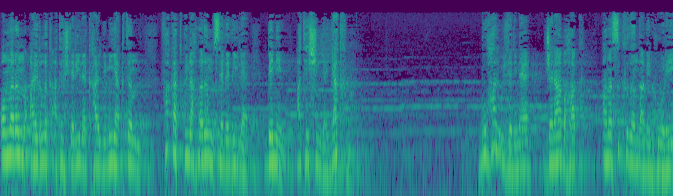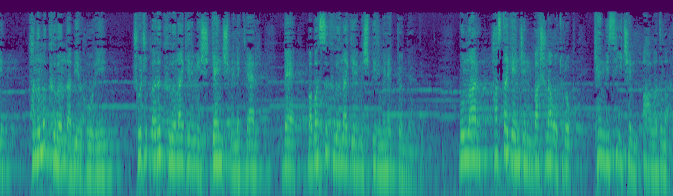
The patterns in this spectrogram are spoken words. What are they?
Onların ayrılık ateşleriyle kalbimi yaktın. Fakat günahlarım sebebiyle beni ateşinde yakma. Bu hal üzerine Cenab-ı Hak anası kılığında bir huri, hanımı kılığında bir huri, çocukları kılına girmiş genç melekler ve babası kılına girmiş bir melek gönderdi. Bunlar hasta gencin başına oturup kendisi için ağladılar.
